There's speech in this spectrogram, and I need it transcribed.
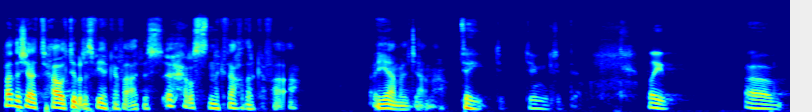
فهذا أشياء تحاول تبرز فيها كفاءات بس احرص إنك تاخذ الكفاءة أيام الجامعة. جيد. جميل جدا. طيب آه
